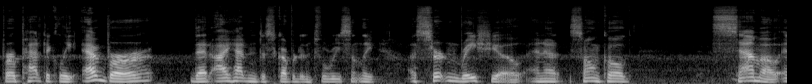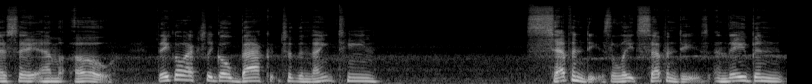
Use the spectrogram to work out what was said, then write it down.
for practically ever that I hadn't discovered until recently, a certain ratio, and a song called Samo, S A M O. They go actually go back to the 1970s, the late 70s, and they've been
